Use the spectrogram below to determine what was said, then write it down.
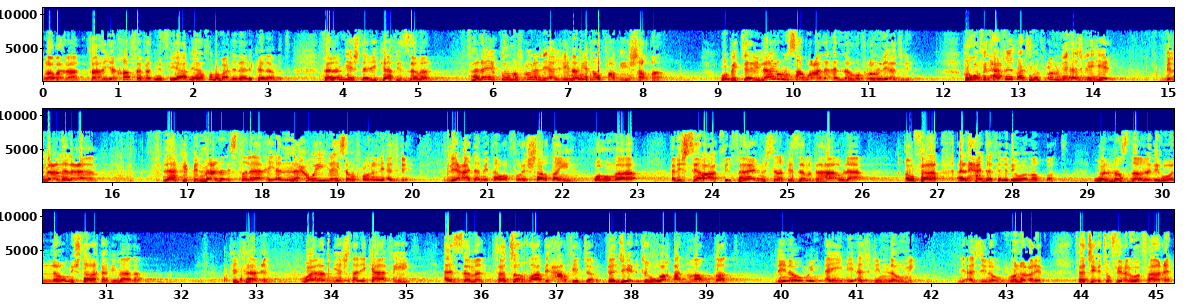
واضح الآن؟ فهي خففت من ثيابها ثم بعد ذلك نامت. فلم يشتركا في الزمن فلا يكون مفعولا لأجله. لم يتوفر فيه الشرطان. وبالتالي لا ينصب على أنه مفعول لأجله. هو في الحقيقة مفعول لأجله بالمعنى العام. لكن بالمعنى الاصطلاحي النحوي ليس مفعولا لأجله لعدم توفر الشرطين وهما الاشتراك في الفاعل والاشتراك في الزمن. فهؤلاء أو فالحدث الذي هو نضت والمصدر الذي هو النوم اشترك في ماذا؟ في الفاعل ولم يشتركا في الزمن. فجر بحرف الجر فجئت وقد نضت لنوم أي لأجل النوم لأجل نوم. ونعرب فجئت فعل وفاعل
